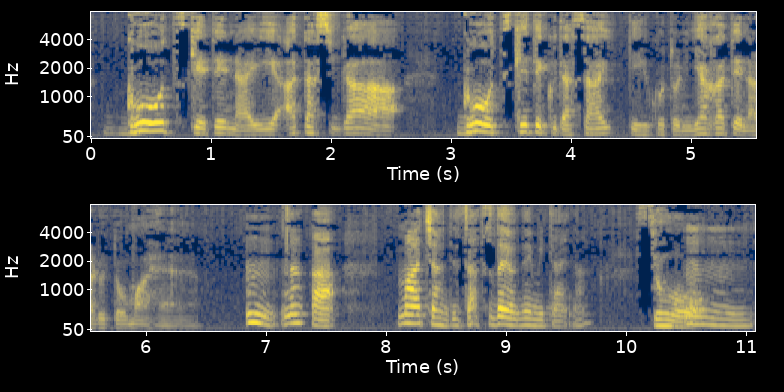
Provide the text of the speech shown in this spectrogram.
「語をつけてない私が「語をつけてください」っていうことにやがてなると思わへん？うん。なんかまー、ちゃんって雑だよねみたいな。そう、うん。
